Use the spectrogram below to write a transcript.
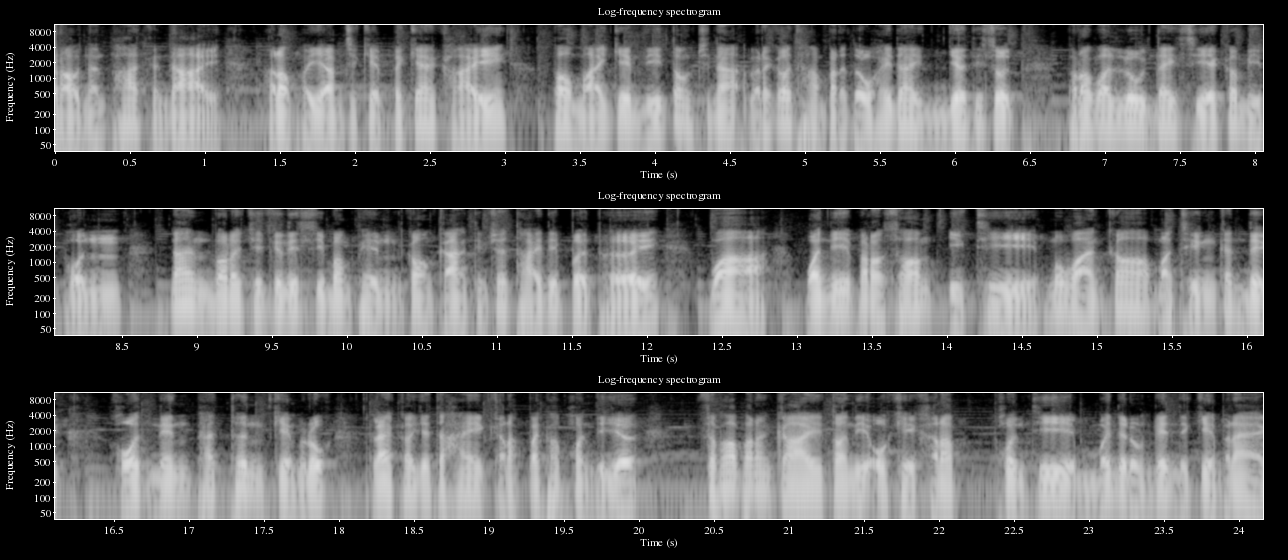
เรานั้นพลาดกันได้ เราพยายามจะเก็บไปแก้ไข เป้าหมายเกมนี้ต้องชนะ และก็ทำประตูให้ได้เยอะที่สุด เพราะว่าลูกได้เสียก็มีผล ด้านบรชิตกนิษฐ์ศรีบำเพ็ญกองกลางทีมชาติไทยได้เปิดเผย ว่าวันนี้เราซ้อมอีกที เมื่อวานก็มาถึงกันดึกโค้ชเน้นแพทเทิร์นเกมรุก และก็อยากจะให้กลับไปพักผ่อนเยอะๆ สภาพร่างกายตอนนี้โอเคครับ คนที่ไม่ได้ลงเล่นในเกมแรก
